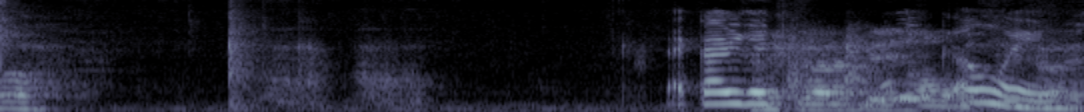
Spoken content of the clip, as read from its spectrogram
Oh, That guy thank got God I'm getting old with you going?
